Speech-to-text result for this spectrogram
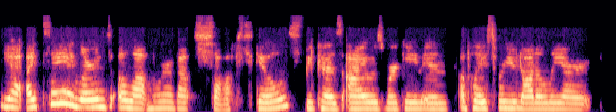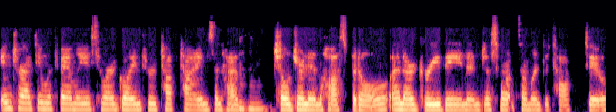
Yeah, I'd say I learned a lot more about soft skills because I was working in a place where you not only are interacting with families who are going through tough times and have mm-hmm. children in the hospital and are grieving and just want someone to talk to.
